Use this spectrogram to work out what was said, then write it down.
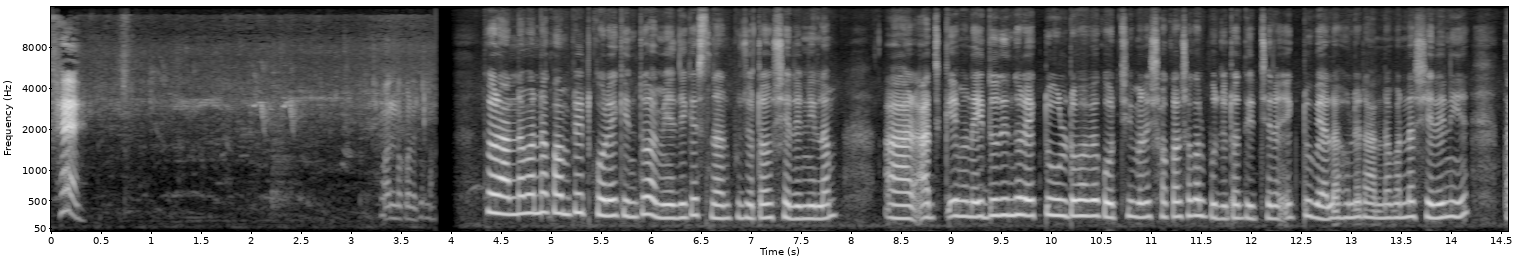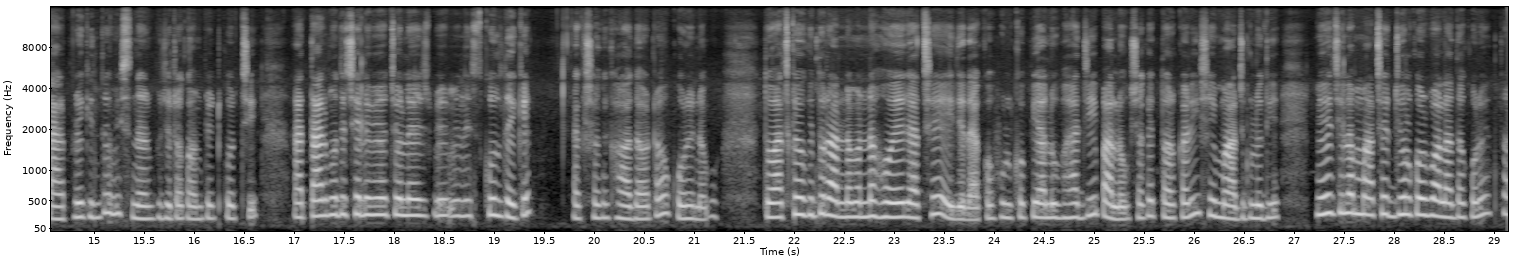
হ্যাঁ। বন্ধ করে দিলাম। তো রান্নাবান্না কমপ্লিট করে কিন্তু আমি এদিকে স্নান পুজোটাও সেরে নিলাম। আর আজকে মানে এই দুদিন ধরে একটু উল্টোভাবে করছি মানে সকাল সকাল পুজোটা দিচ্ছে না, একটু বেলা হলে রান্নাবান্না সেরে নিয়ে তারপরে কিন্তু আমি স্নান পুজোটা কমপ্লিট করছি। আর তার মধ্যে ছেলে মেয়েও চলে আসবে মানে স্কুল থেকে, একসঙ্গে খাওয়া দাওয়াটাও করে নেব। তো আজকেও কিন্তু রান্নাবান্না হয়ে গেছে, এই যে দেখো ফুলকপি, আলু ভাজি, পালং শাকের তরকারি, সেই মাছগুলো দিয়ে। ভেবেছিলাম মাছের ঝোল করব আলাদা করে, তা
